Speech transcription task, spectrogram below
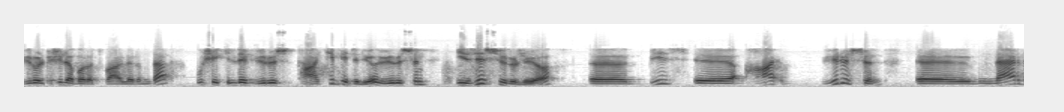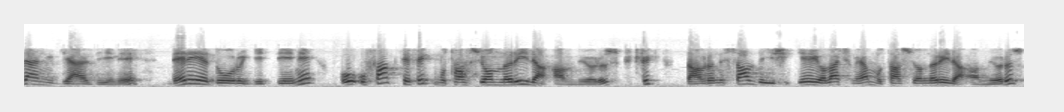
viroloji laboratuvarlarında bu şekilde virüs takip ediliyor. Virüsün izi sürülüyor. E, biz e, virüsün nereden geldiğini, nereye doğru gittiğini o ufak tefek mutasyonlarıyla anlıyoruz. Küçük davranışsal değişikliğe yol açmayan mutasyonlarıyla anlıyoruz.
